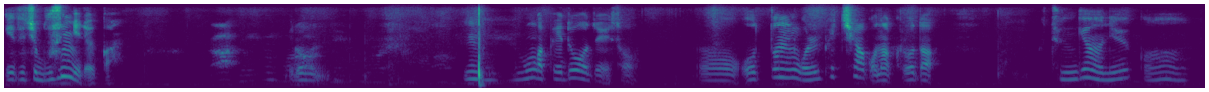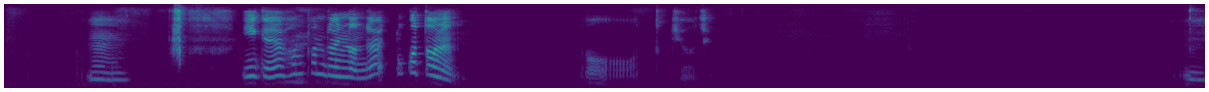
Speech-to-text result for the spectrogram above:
이게 대체 무슨 일일까? 여러분 음 뭔가 배드워즈에서 어 어떤 걸 패치하거나 그러다 든게 아닐까. 음 이게 한판더 있는데 똑같다면 어 어떻게 하지? 음.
